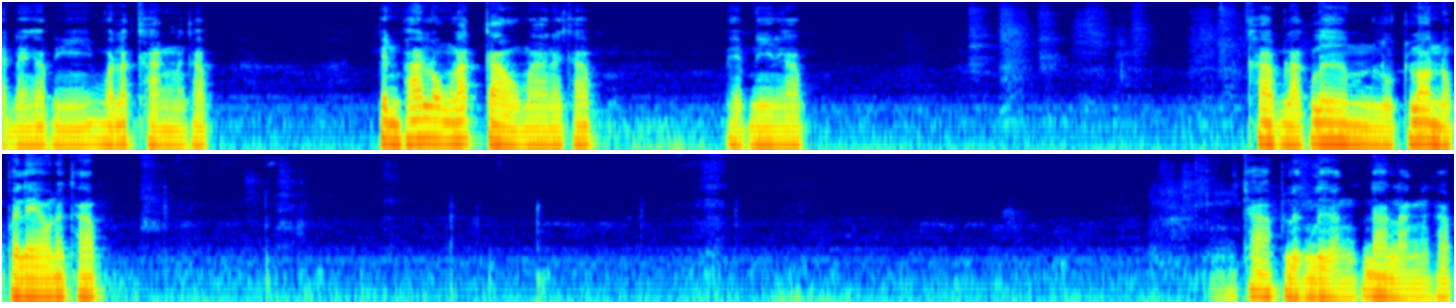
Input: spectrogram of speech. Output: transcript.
ดนะครับนี้วัดละคังนะครับ เป็นพระลงรักเก่ามานะครับ แบบนี้นะครับ คราบลักเริ่มหลุดล่อนออกไปแล้วนะครับ คาบเหลืองๆด้านหลังนะครับ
